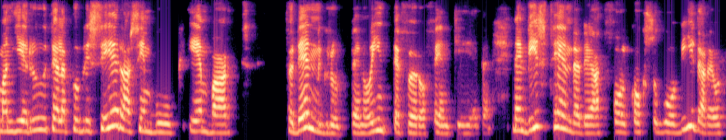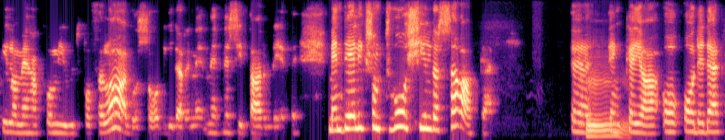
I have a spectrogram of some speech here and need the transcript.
man ger ut eller publicerar sin bok enbart för den gruppen och inte för offentligheten. Men visst händer det att folk också går vidare och till och med har kommit ut på förlag och så vidare med, med, med sitt arbete. Men det är liksom två skilda saker, äh, mm. tänker jag. Och, och det där.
